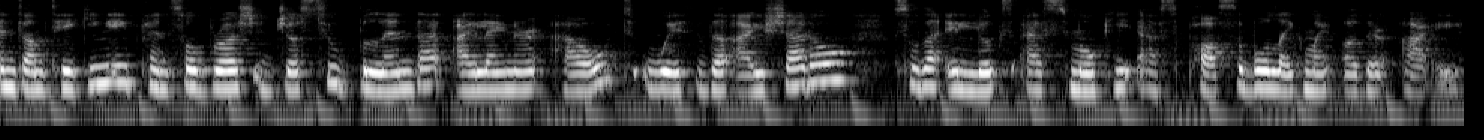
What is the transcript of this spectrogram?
and I'm taking a pencil brush just to blend that eyeliner out with the eyeshadow so that it looks as smoky as possible like my other eye.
